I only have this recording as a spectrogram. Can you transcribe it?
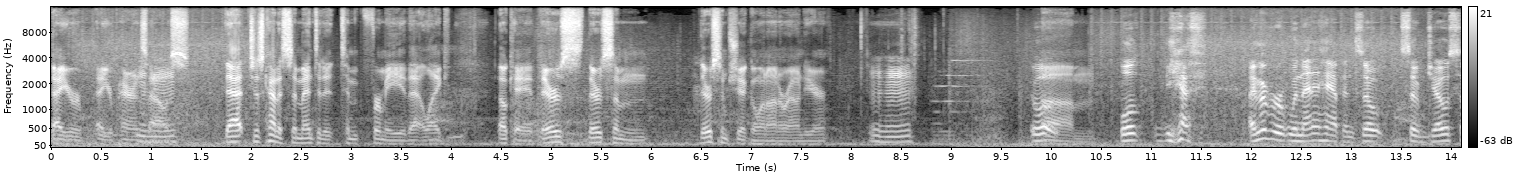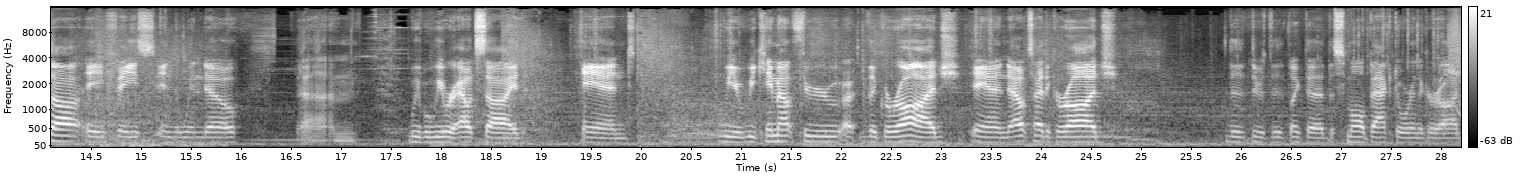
at your at your parents' Mhm. house, that just kind of cemented it to, for me that like okay, there's there's some there's some shit going on around here. Mm-hmm. Well, Um well, yeah, I remember when that happened. So, so Joe saw a face in the window. Um, we were- we were outside, and we we came out through uh, the garage, and outside the garage, the there's the, like the the small back door in the garage.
